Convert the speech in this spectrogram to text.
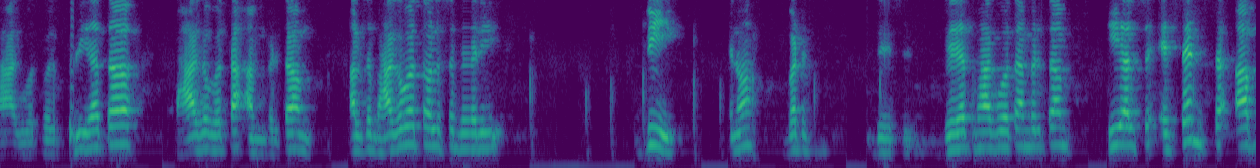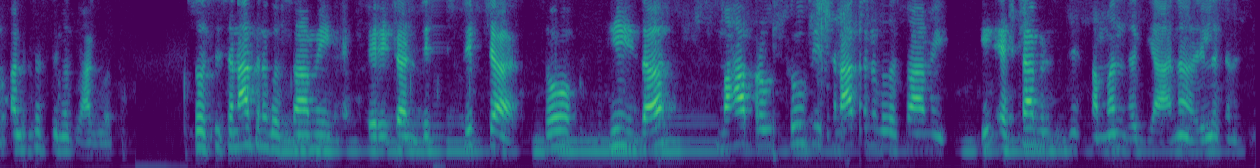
Bhagavata. Brihat Bhagavata Amritam. Also Bhagavata also very big, you know, but this Brihat Bhagavata Amritam, he also essence of also Srimad Bhagavata. So Sri Sanatana Goswami written this scripture. So he is the Mahaprabhu through the Sanatana Goswami, he established this Sambandha Jnana relationship.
